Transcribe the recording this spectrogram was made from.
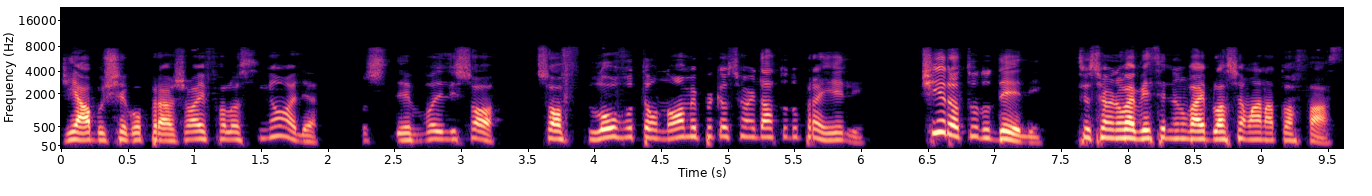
diabo chegou para Jó e falou assim: "Olha, ele só só louva o teu nome porque o Senhor dá tudo para ele. Tira tudo dele. Se o Senhor não vai ver se ele não vai blasfemar na tua face."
